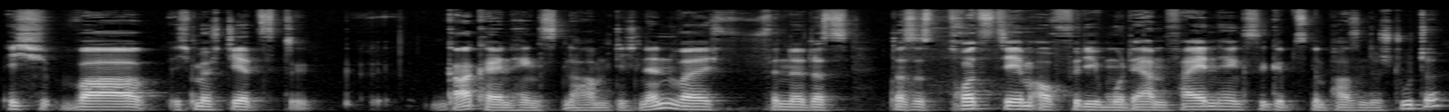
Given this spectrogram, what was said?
ich war, ich möchte jetzt gar keinen Hengst namentlich nennen, weil ich finde, dass, dass es trotzdem auch für die modernen Feinhengste gibt es eine passende Stute,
